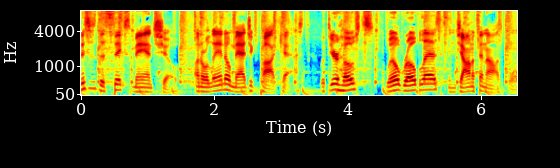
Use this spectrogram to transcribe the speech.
This is the Sixth Man Show, an Orlando Magic podcast, with your hosts, Will Robles and Jonathan Osborne,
